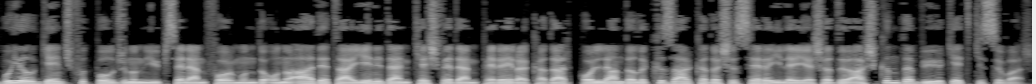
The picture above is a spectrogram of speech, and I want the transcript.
Bu yıl genç futbolcunun yükselen formunda onu adeta yeniden keşfeden Pereira kadar, Hollandalı kız arkadaşı Sera ile yaşadığı aşkın da büyük etkisi var.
